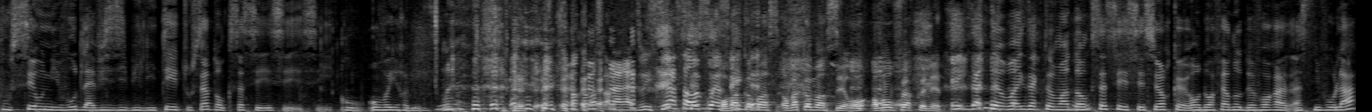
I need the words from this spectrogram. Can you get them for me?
pousser au niveau de la visibilité et tout ça. Donc, ça, c'est, c'est, on, on, va y remédier. on commence par la radio ici. on, va commencer, on va commencer. On, va vous faire connaître. Exactement, exactement. Donc, ça, c'est, c'est sûr qu'on doit faire nos devoirs à, ce niveau-là.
